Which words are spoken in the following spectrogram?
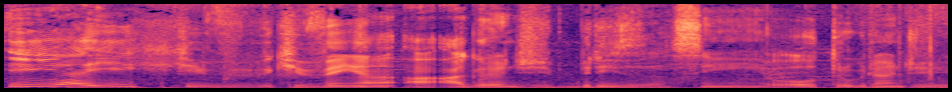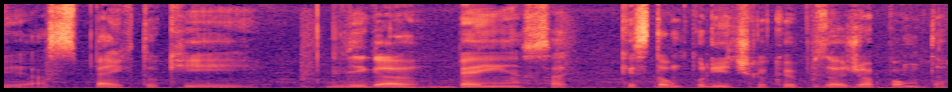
E aí que, que vem a, a grande brisa, assim, outro grande aspecto que liga bem essa questão política que o episódio aponta.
